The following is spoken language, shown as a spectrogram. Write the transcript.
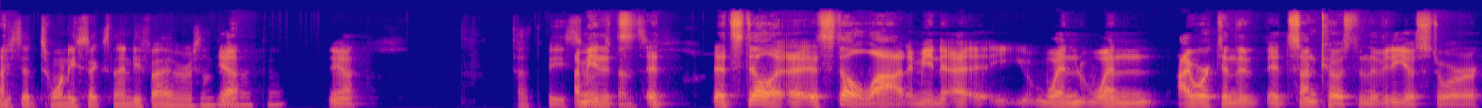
You said 26.95 or something yeah. like that? Yeah. That'd be so I mean expensive. it's it it's still uh, it's still a lot. I mean uh, when when I worked in the at Suncoast in the video store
